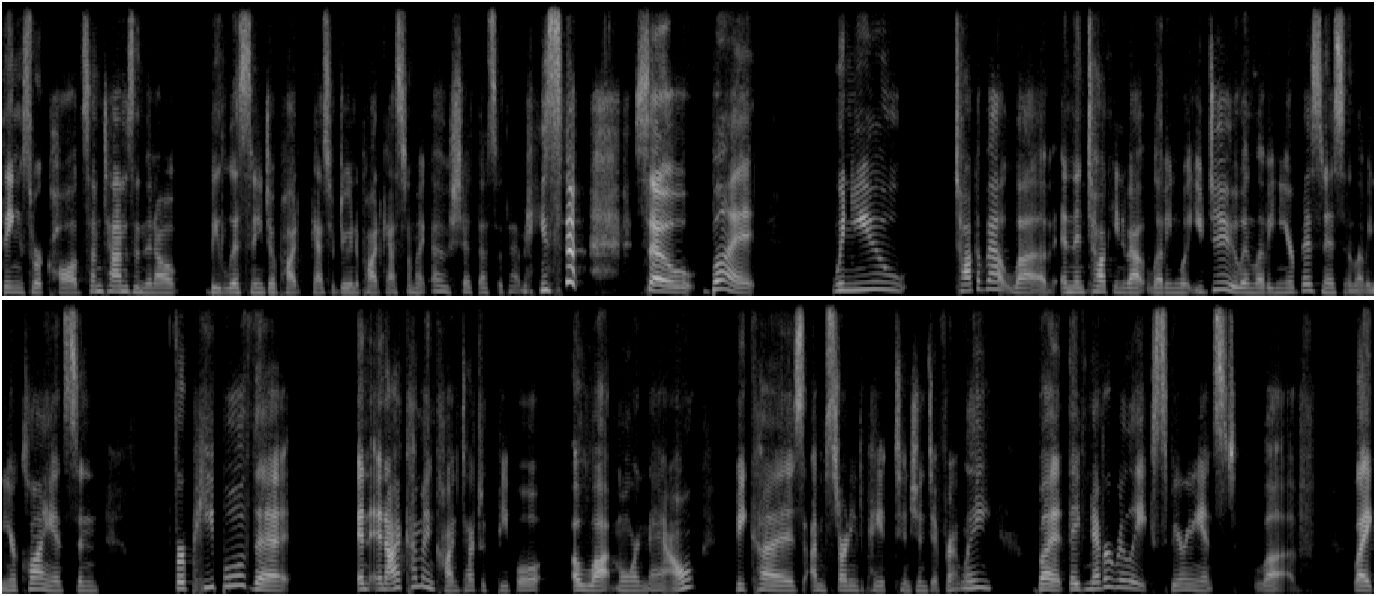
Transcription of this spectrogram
things were called sometimes. And then I'll be listening to a podcast or doing a podcast. And I'm like, oh shit, that's what that means. so, but when you talk about love and then talking about loving what you do and loving your business and loving your clients and for people that and and I come in contact with people a lot more now because I'm starting to pay attention differently, but they've never really experienced love like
